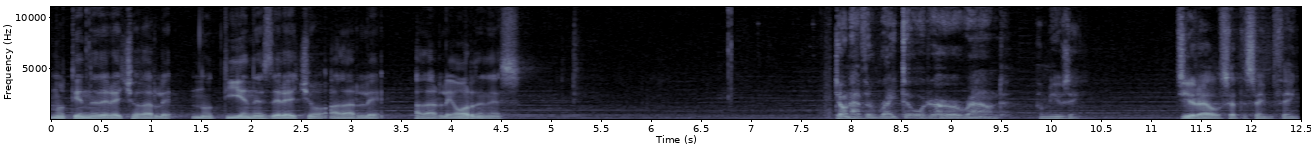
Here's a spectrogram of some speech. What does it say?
No tiene derecho a darle, no tienes derecho a darle, a darle órdenes. Don't have the right to order her around. Amusing. Jirel said the same thing,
